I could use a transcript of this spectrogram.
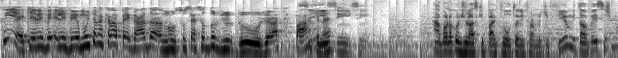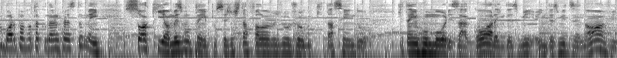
Sim, é que ele, ele veio muito naquela pegada no sucesso do, do Jurassic Park, sim, né? Sim, sim. Agora com o Jurassic Park voltando em forma de filme, talvez seja uma bola para voltar com o Dino Crisis também. Só que, ao mesmo tempo, se a gente tá falando de um jogo que tá sendo. que tá em rumores agora, em, 2000, em 2019,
